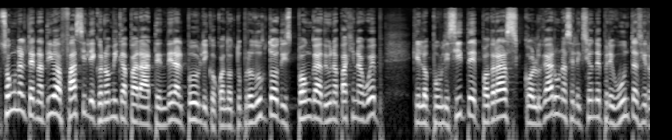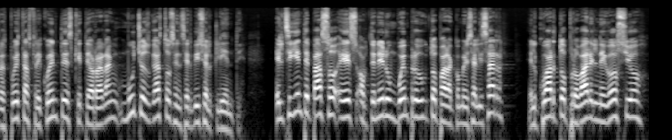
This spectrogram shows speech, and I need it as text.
son una alternativa fácil y económica para atender al público. Cuando tu producto disponga de una página web que lo publicite, podrás colgar una selección de preguntas y respuestas frecuentes que te ahorrarán muchos gastos en servicio al cliente. El siguiente paso es obtener un buen producto para comercializar. El cuarto, probar el negocio.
